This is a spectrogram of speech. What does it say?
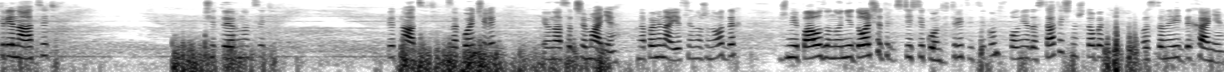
Тринадцать. Четырнадцать. 15. Закончили. И у нас отжимания. Напоминаю, если нужен отдых, жми паузу, но не дольше 30 секунд. 30 секунд вполне достаточно, чтобы восстановить дыхание.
